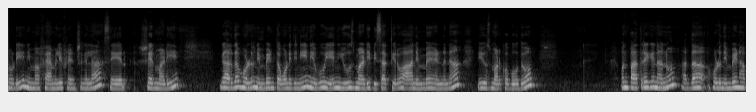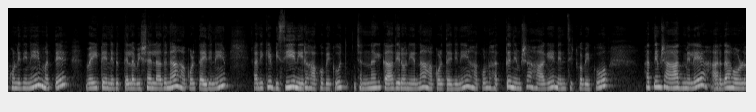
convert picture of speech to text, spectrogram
ನೋಡಿ, ನಿಮ್ಮ ಫ್ಯಾಮಿಲಿ ಫ್ರೆಂಡ್ಸ್ಗೆಲ್ಲ ಸೇರ್ ಶೇರ್ ಮಾಡಿ. ಈಗ ಅರ್ಧ ಹೋಳು ನಿಂಬೆಹಣ್ಣು ತೊಗೊಂಡಿದ್ದೀನಿ. ನೀವು ಏನು ಯೂಸ್ ಮಾಡಿ ಬಿಸಾಕ್ತಿರೋ ಆ ನಿಂಬೆಹಣ್ಣನ್ನ ಯೂಸ್ ಮಾಡ್ಕೋಬೋದು. ಒಂದು ಪಾತ್ರೆಗೆ ನಾನು ಅರ್ಧ ಹೋಳು ನಿಂಬೆಹಣ್ಣು ಹಾಕ್ಕೊಂಡಿದ್ದೀನಿ ಮತ್ತು ವೆಯ್ಟ್ ಏನಿರುತ್ತೆಲ್ಲ, ವಿಷ ಎಲ್ಲ ಅದನ್ನು ಹಾಕ್ಕೊಳ್ತಾ ಇದ್ದೀನಿ. ಅದಕ್ಕೆ ಬಿಸಿ ನೀರು ಹಾಕೋಬೇಕು. ಚೆನ್ನಾಗಿ ಕಾದಿರೋ ನೀರನ್ನ ಹಾಕ್ಕೊಳ್ತಾ ಇದ್ದೀನಿ. ಹಾಕ್ಕೊಂಡು ಹತ್ತು ನಿಮಿಷ ಹಾಗೆ ನೆನೆಸಿಟ್ಕೋಬೇಕು. ಹತ್ತು ನಿಮಿಷ ಆದಮೇಲೆ ಅರ್ಧ ಹೋಳು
